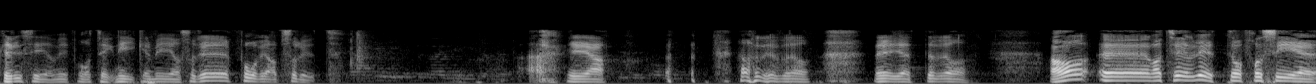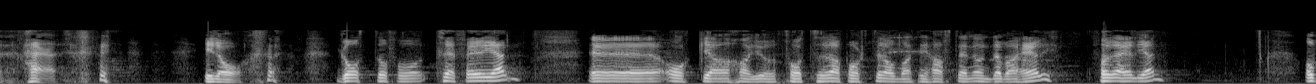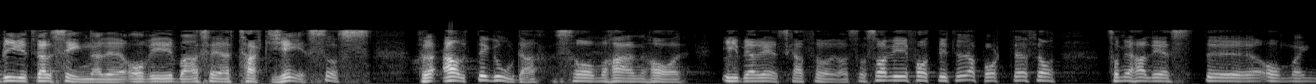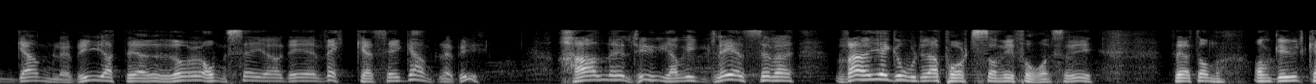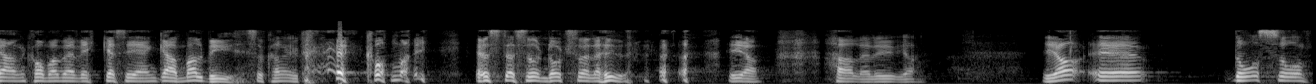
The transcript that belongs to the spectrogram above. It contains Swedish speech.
ska vi se om vi får tekniken med oss och det får vi absolut. Ah, ja. Ja, det är bra. Det är jättebra. Ja, eh, vad trevligt att få se er här idag. Gott att få träffa er igen. Eh, och jag har ju fått rapporter om att ni haft en underbar helg förra helgen och blivit välsignade och vi bara säger tack Jesus för allt det goda som han har i beredskap för oss. Och så har vi fått lite rapporter från som jag har läst eh, om Gamleby, att det rör om sig och det väcker sig i Gamleby. Halleluja, vi gläds över varje god rapport som vi får. Så vi för att om, om Gud kan komma med väckelse i en gammal by så kan han ju komma i Östersund också, eller hur? ja, halleluja. Ja, eh, då så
